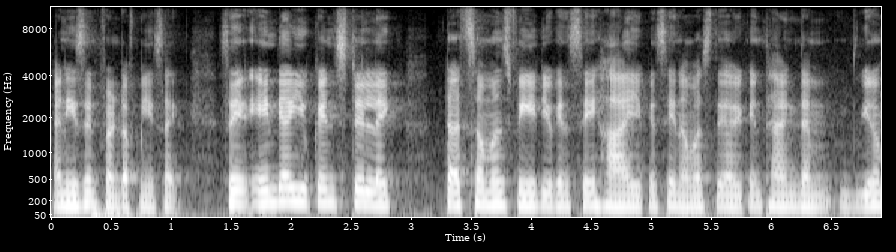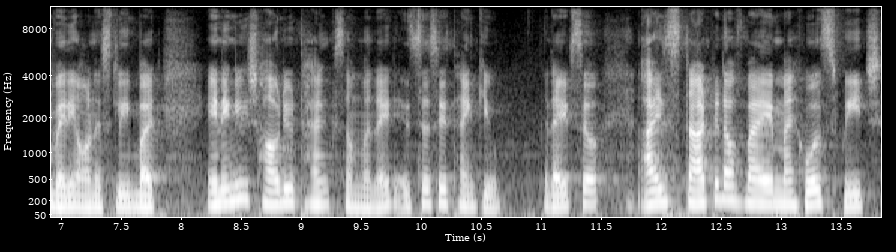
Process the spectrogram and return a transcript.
and he's in front of me. It's like, say in India, you can still like touch someone's feet, you can say hi, you can say namaste, or you can thank them, you know, very honestly. But in English, how do you thank someone, right? It's just say thank you right? So I started off by my whole speech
